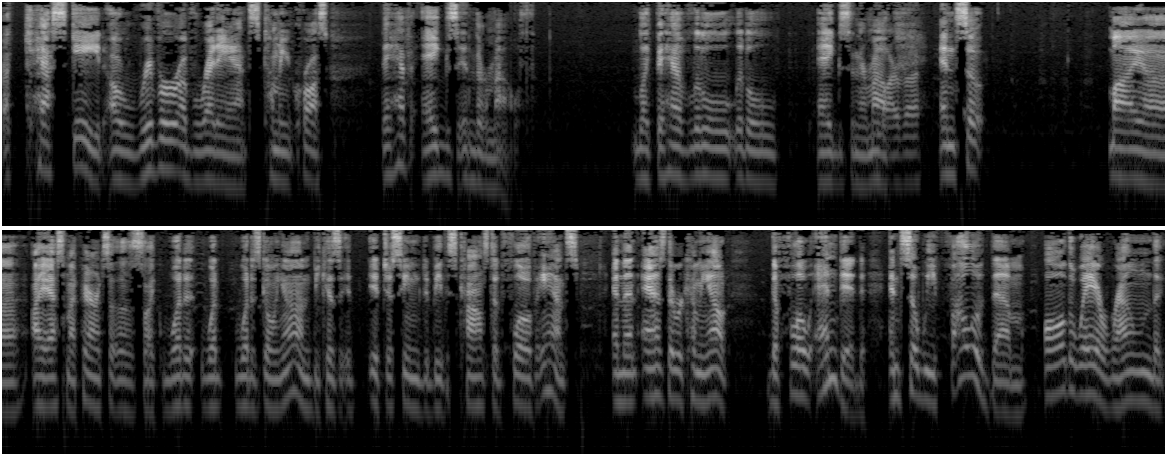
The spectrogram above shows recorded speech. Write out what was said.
a cascade, a river of red ants coming across, they have eggs in their mouth. Like they have little little eggs in their mouth. larva. And so my uh, I asked my parents, I was like, what what what is going on? Because it, it just seemed to be this constant flow of ants. And then as they were coming out, the flow ended. And so we followed them all the way around the,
